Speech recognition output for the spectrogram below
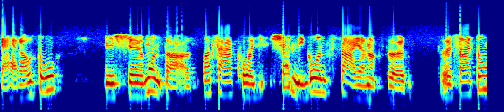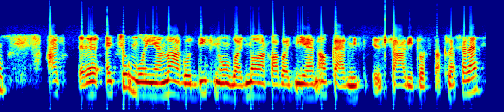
teherautó, és mondta a pacák, hogy semmi gond, szálljanak föl. Fölszálltunk, hát egy csomó ilyen vágott disznó, vagy marha, vagy ilyen akármit szállítottak lefele.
